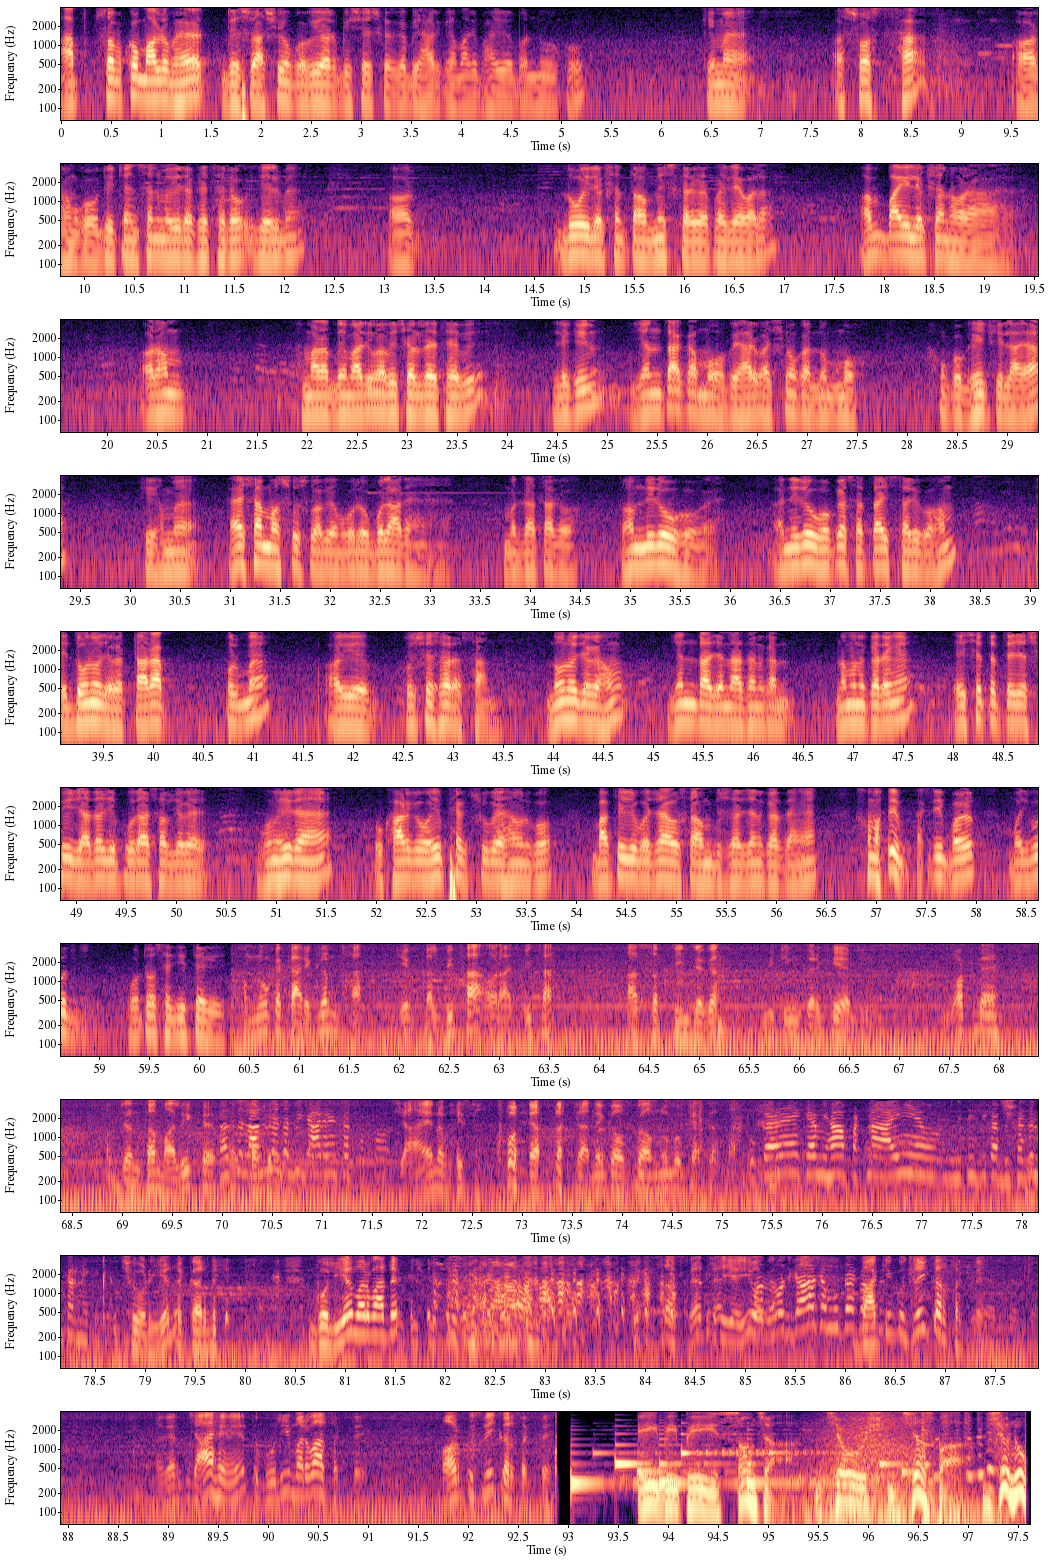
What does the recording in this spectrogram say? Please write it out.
आप सबको मालूम है, देशवासियों को भी और विशेष करके बिहार के हमारे भाई और बंधुओं को, कि मैं अस्वस्थ था और हमको डिटेंशन में भी रखे थे लोग जेल में और दो इलेक्शन तो हम मिस कर गए पहले वाला। अब बाई इलेक्शन हो रहा है और हम, हमारा बीमारी में भी चल रहे थे अभी, लेकिन जनता का मोह बिहार वासियों का मोह हमको घींच के लाया। कि हमें ऐसा महसूस हुआ कि हमको लोग बुला रहे हैं, मतदाता लोग। तो हम निरोग हो गए। और निरोग होकर सत्ताईस तारीख को हम ये दोनों जगह, तारापुर में और ये कुशेश्वर स्थान दोनों जगह हम जनता जनार्दन का नमन करेंगे। ऐसे तो तेजस्वी यादव जी पूरा सब जगह घूम ही रहे हैं, उखाड़ के वही फेंक चुके हैं उनको। बाकी जो बचा है उसका हम विसर्जन कर देंगे। हमारी पार्टी बहुत मज़बूत वोटों से जीतेगी। हम लोगों का कार्यक्रम था ये कल भी था और आज भी था। आज सब तीन जगह मीटिंग करके अभी लौट गए अब जनता मालिक है हैं सर जाए ना भाई सबको अपना जाने का उसमें हम लोग को क्या करना वो कह रहे हैं कि हम यहाँ पटना आए ही हैं नीतीश जी का विसर्जन करने के लिए। छोड़िए ना कर दे। गोलियाँ मरवा दे। सबसे अच्छा यही होगा। रोज़गार का मुद्दा बाकी कुछ नहीं कर सकते। अगर चाहें तो गोली मरवा सकते, और कुछ नहीं कर सकते। एबीपी सोचा जोश जज्बा जुनू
